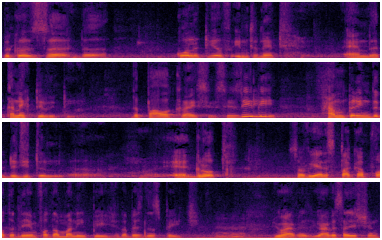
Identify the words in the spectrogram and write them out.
because uh, the quality of internet and the connectivity, the power crisis is really hampering the digital uh, uh, growth. So we are stuck up for the name for the money page, the business page. You have a, you have a suggestion?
